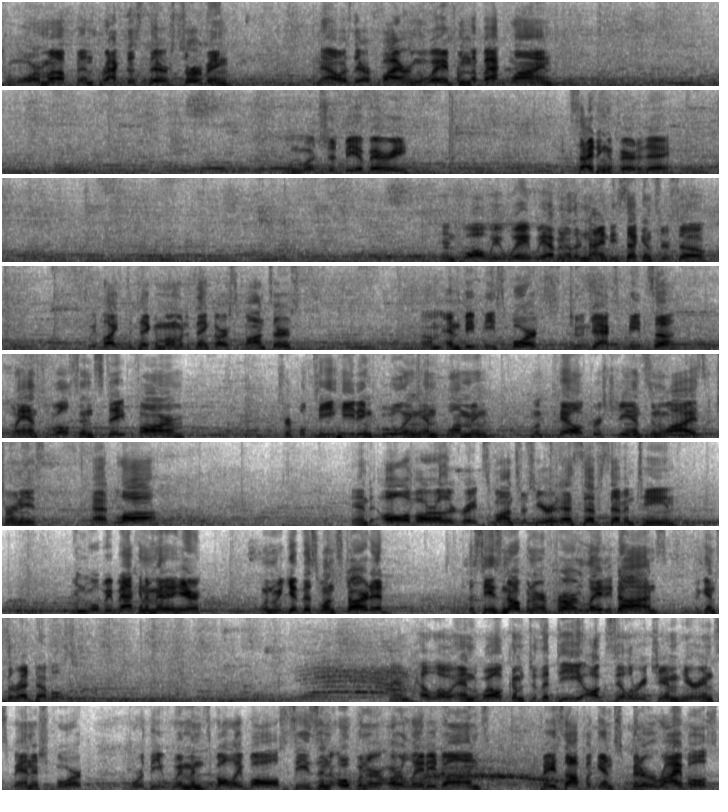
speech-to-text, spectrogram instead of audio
to warm up and practice their serving now as they are firing away from the back line. In what should be a very exciting affair today. And while we wait, we have another 90 seconds or so. We'd like to take a moment to thank our sponsors. Um, MVP Sports, Two Jacks Pizza, Lance Wilson State Farm, Triple T Heating, Cooling, and Plumbing, Mikkel Christiansen Wise, attorneys at law, and all of our other great sponsors here at SF17. And we'll be back in a minute here when we get this one started the season opener for our Lady Dons against the Red Devils. And hello and welcome to the D Auxiliary Gym here in Spanish Fork for the women's volleyball season opener. Our Lady Dons face off against bitter rivals,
